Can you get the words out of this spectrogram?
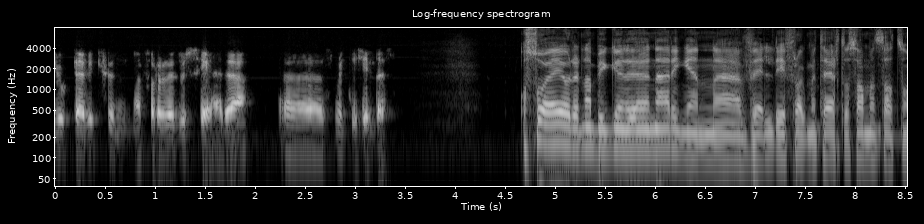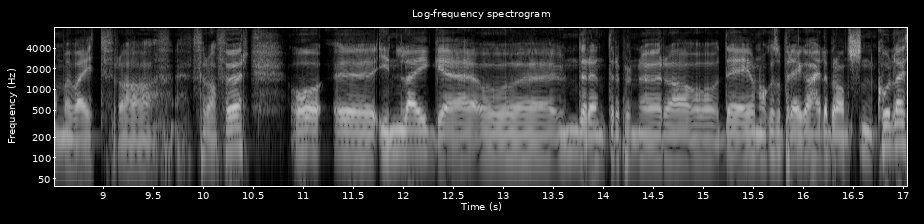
gjort det vi kunne for å redusere smittekilder. Og så er jo denne byggenæringen eh, veldig fragmentert og sammensatt, som vi vet fra, fra før. Og uh, innleie og uh, underentreprenører, og det er jo noe som preger hele bransjen. Hvordan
